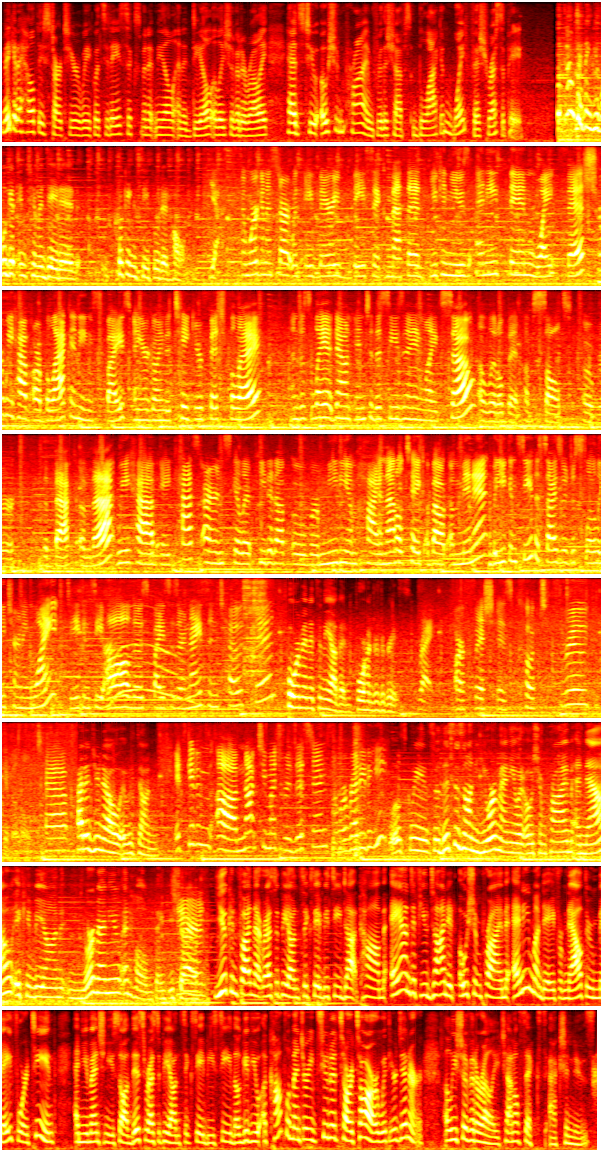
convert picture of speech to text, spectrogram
Make it a healthy start to your week with today's six minute meal and a deal. Alicia Vitarelli heads to Ocean Prime for the chef's blackened whitefish recipe. Sometimes I think people get intimidated cooking seafood at home. Yes, and we're gonna start with a very basic method. You can use any thin white fish. Here we have our blackening spice, and you're going to take your fish fillet and just lay it down into the seasoning like so. A little bit of salt over the back of that. We have a cast iron skillet heated up over medium high and that'll take about a minute. But you can see the sides are just slowly turning white. So you can see all those spices are nice and toasted. Four minutes in the oven, 400 degrees. Right. Our fish is cooked through. Give it a little tap. How did you know it was done? It's given um, not too much resistance and we're ready to eat. A little squeeze. So this is on your menu at Ocean Prime and now it can be on your menu at home. Thank you, Cheers. Chef. You can find that recipe on 6abc.com and if you dine at Ocean Prime any Monday from now through May 14th and you mentioned you saw this recipe on 6ABC, they'll give you a complimentary tuna tartare with your dinner. Alicia Vitarelli, Channel 6 Action News.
